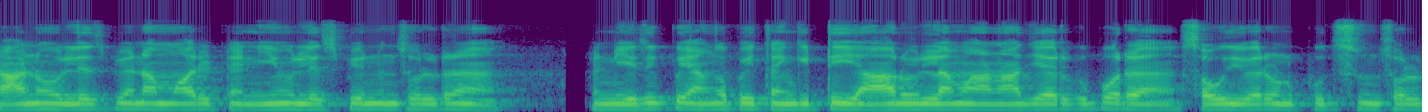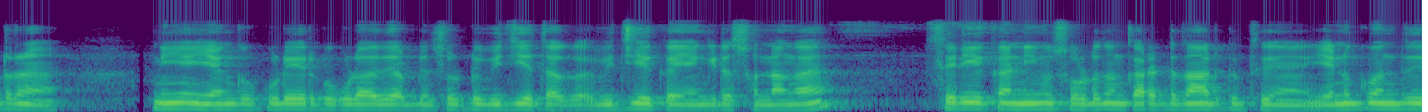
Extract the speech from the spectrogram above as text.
நானும் லெஸ்பியனாக மாறிட்டேன். நீயும் லெஸ்பியன்னு சொல்கிறேன் நீ எதுக்கு போய் அங்கே போய் தங்கிட்டு? யாரும் இல்லாமல் அனாதையாக இருக்க போகிற சவுதி வேறு ஒன்று புதுசுன்னு சொல்கிறேன் நீ எங்கள் கூட இருக்கக்கூடாது அப்படின்னு சொல்லிட்டு விஜயத்தக்கா விஜயக்கா என்கிட்ட சொன்னாங்க. சரி அக்கா நீங்கள் சொல்கிறதும் கரெக்டு தான் இருக்குது. எனக்கு வந்து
